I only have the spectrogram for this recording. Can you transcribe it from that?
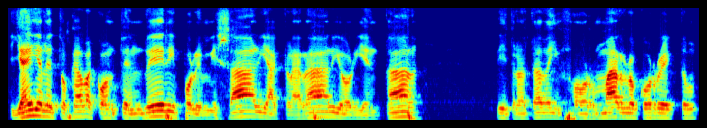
Y a ella le tocaba contender y polemizar y aclarar y orientar y tratar de informar lo correcto.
